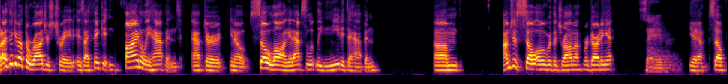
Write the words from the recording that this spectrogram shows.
What I think about the Rodgers trade is I think it finally happened after, you know, so long. It absolutely needed to happen. Um I'm just so over the drama regarding it. Same. Yeah. So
